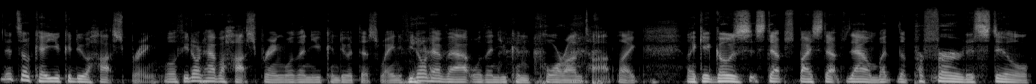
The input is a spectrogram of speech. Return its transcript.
it's okay. You could do a hot spring. Well, if you don't have a hot spring, well then you can do it this way. And if you don't have that, well then you can pour on top. Like like it goes steps by steps down, but the preferred is still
